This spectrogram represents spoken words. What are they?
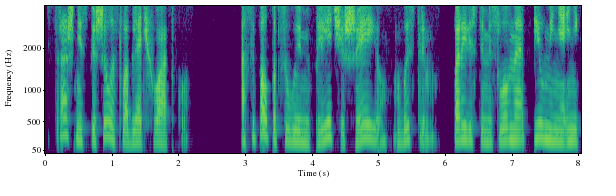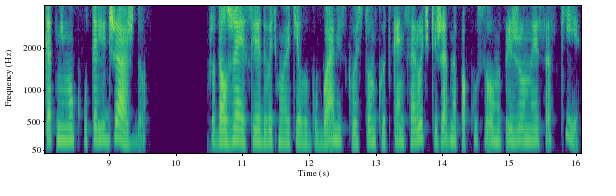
Страш не спешил ослаблять хватку. Осыпал поцелуями плечи, шею, быстрым, порывистыми, словно пил меня и никак не мог утолить жажду. Продолжая исследовать мое тело губами, сквозь тонкую ткань сорочки жадно покусывал напряженные соски,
